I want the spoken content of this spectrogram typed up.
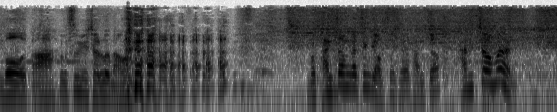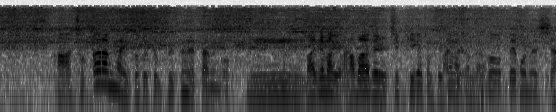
뭐, 아, 웃음이 절로 나오네요. 뭐 단점 같은 게 없었어요? 단점? 단점은, 아, 젓가락만 있어서 좀 불편했다는 거. 음, 마지막에 맞- 밥알을 집기가 좀 맞아요. 불편하셨나요? 그거 빼고는 진짜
